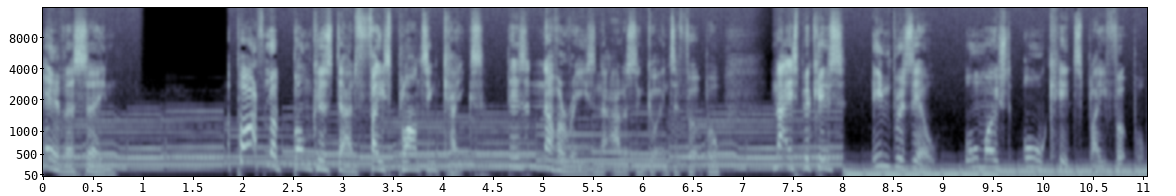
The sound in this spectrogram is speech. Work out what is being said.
ever seen. Apart from a bonkers dad face planting cakes, there's another reason that Alisson got into football, and that is because in Brazil, almost all kids play football.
